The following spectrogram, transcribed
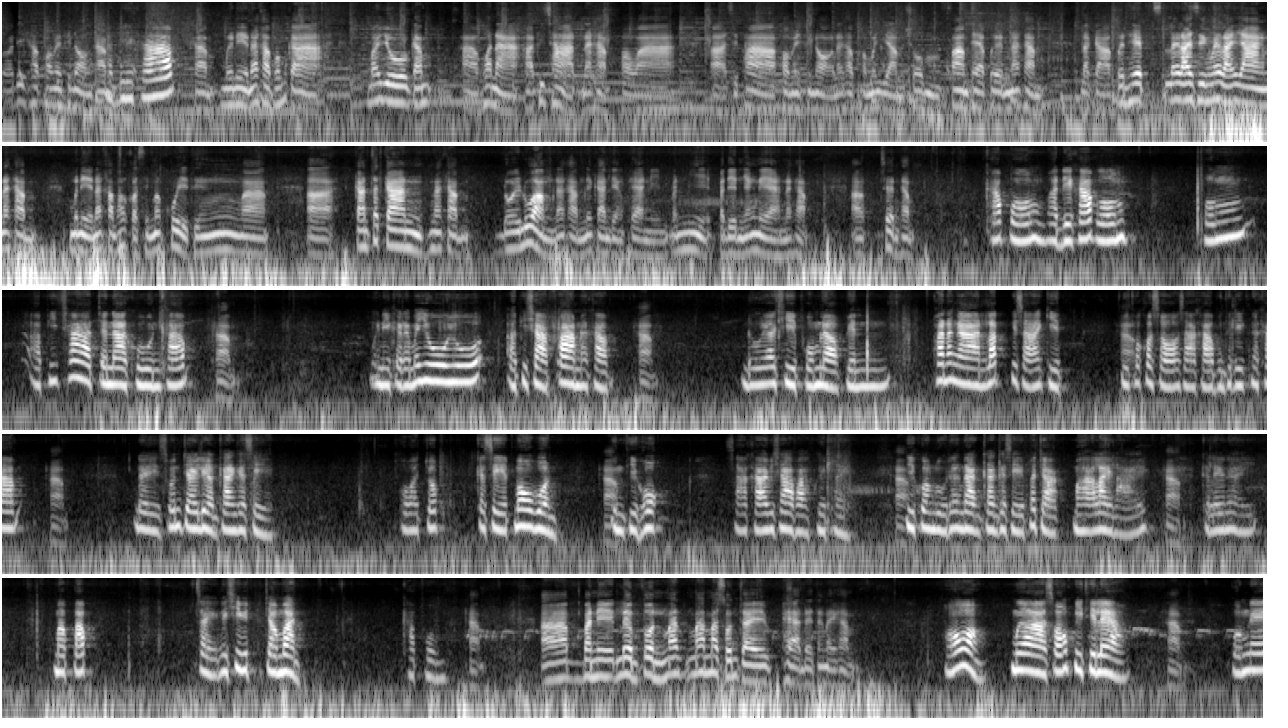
สวัสดีครับพ่อแม่พี่น้องคสรับวัสดีครับครับ มือนี้นะครับผมกามาอยู่กับอ่าพ่อหนาอภิชาตินะครับ เพราะว่า อ่าสิพาพ่อแม่พี่น้องนะครับเขามาเยี่ยมชมฟาร์มแพะเพิ่นนะครับแล้วก็เพิ่นเฮ็ดหลายๆสิ่งหลายๆอย่างนะครับมือนี้นะครับเขาก็สิมาคุยถึงมาอ่าการจัดการนะครับโดยร่วมนะครับในการเลี้ยงแพะนี่มันมีประเด็นหยังแหน่นะครับเอาเชิญครับ ครับผมสวัสดีครับผม ผมอภิชาติจันดาคูณครับครับวันนี้ก็ได้มาอยู่อยู่อภิชาติฟาร์มนะครับ ครับ โดยอาชีพผมแล้วเป็นพนักงานรัฐวิสาหกิจครั ที่บทกศสาขาบุญทลิกนะครับครับได้สนใจเรื่องการเกษตร เพราะว่าจบเกษตรมอบนครับกลุ่มที่หกสาขาวิชาภาคพื้นเลยครับมีความรู้ทางด้านการเกษตรมาจากมหาลัยหลายครับก็เลยได้มาปรับใส่ในชีวิตประจำวัน ครับผมครับอ่าบันนี้เริ่มต้นมามามาสนใจแพะได้ทั้งไหนครับอ๋อเมื่อสองปีที่แล้วครับ ผมใน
